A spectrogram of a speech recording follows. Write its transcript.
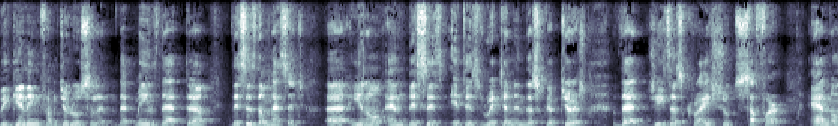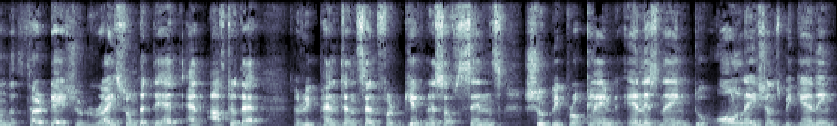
beginning from Jerusalem. That means that uh, this is the message, uh, you know, and this is, it is written in the scriptures that Jesus Christ should suffer and on the third day should rise from the dead, and after that, repentance and forgiveness of sins should be proclaimed in his name to all nations beginning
